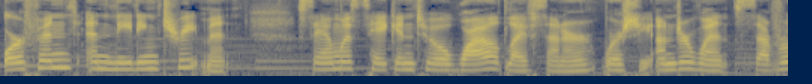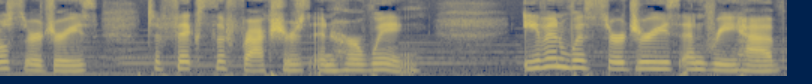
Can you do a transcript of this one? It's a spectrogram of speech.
Orphaned and needing treatment, Sam was taken to a wildlife center where she underwent several surgeries to fix the fractures in her wing. Even with surgeries and rehab,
